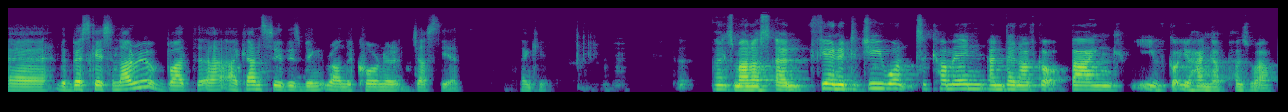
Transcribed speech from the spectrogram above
uh, the best case scenario, but uh, I can't see this being around the corner just yet. Thank you. Thanks, Manos. Um, Fiona, did you want to come in? And then I've got Bang, you've got your hang up as well.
